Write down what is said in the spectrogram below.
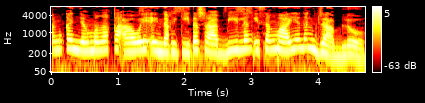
Ang kanyang mga kaaway ay nakikita siya bilang isang maya ng Diablo.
